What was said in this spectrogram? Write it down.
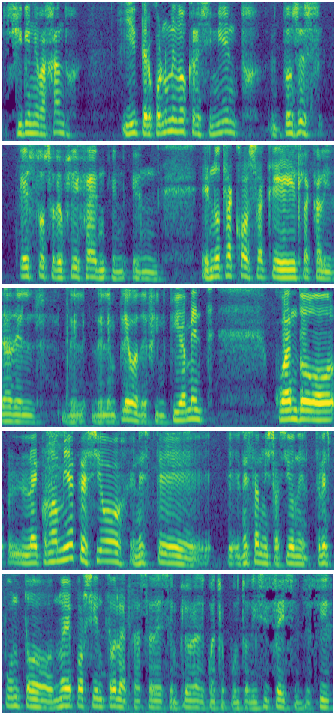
sí viene bajando, y, pero con un menor crecimiento. Entonces, esto se refleja en, en, en, en otra cosa que es la calidad del, del, empleo, definitivamente. Cuando la economía creció en, este, en esta administración en 3.9%, la tasa de desempleo era de 4.16, es decir,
